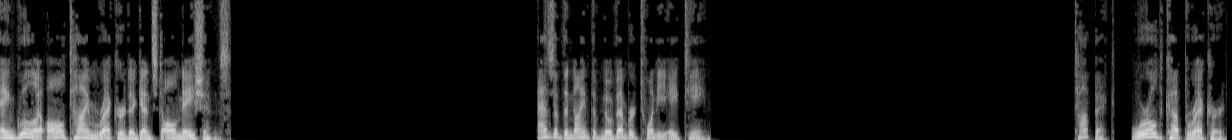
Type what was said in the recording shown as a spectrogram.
Anguilla all-time record against all nations. As of 9 November 2018 Topic: World Cup record.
